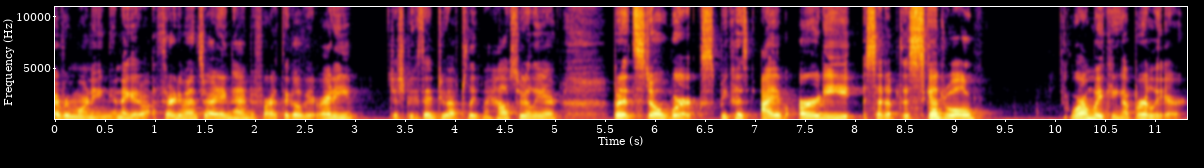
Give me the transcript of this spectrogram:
every morning and I get about 30 minutes of writing time before I have to go get ready just because I do have to leave my house earlier, but it still works because I've already set up this schedule where I'm waking up earlier.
